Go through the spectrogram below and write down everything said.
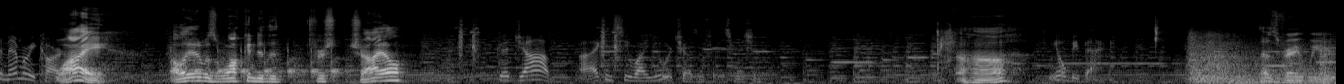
The memory card. Why? All I did was walk into the first trial? Good job. I can see why you were chosen for this mission. Uh-huh. You'll be back. That was very weird.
